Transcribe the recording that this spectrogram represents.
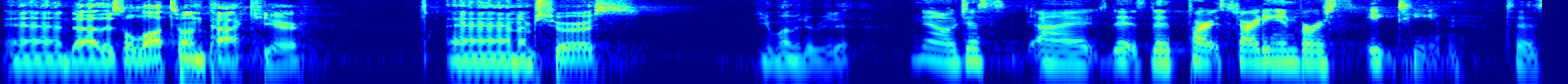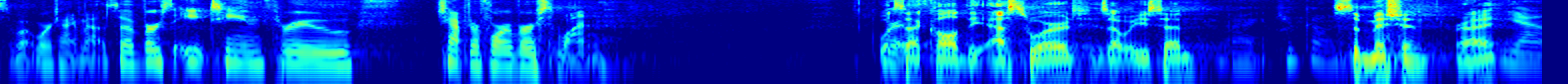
And uh, there's a lot to unpack here. And I'm sure you want me to read it? No, just uh, the, the part starting in verse 18 says what we're talking about. So verse 18 through chapter 4, verse 1. What's that called? The S word? Is that what you said? All right, keep going. Submission, right? Yeah,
